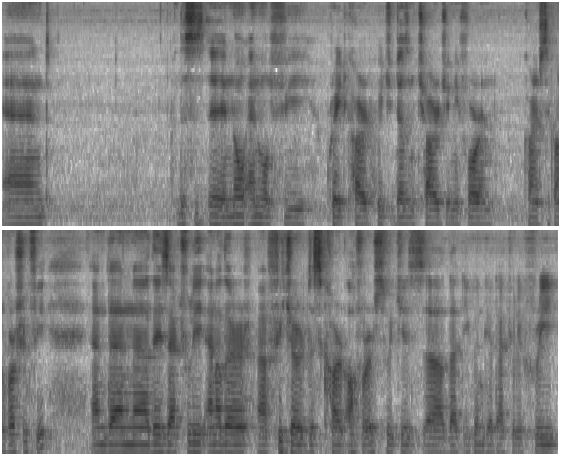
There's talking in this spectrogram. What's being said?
And this is a no annual fee credit card which doesn't charge any foreign currency conversion fee. And then uh, there's actually another uh, feature this card offers which is uh, that you can get actually free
